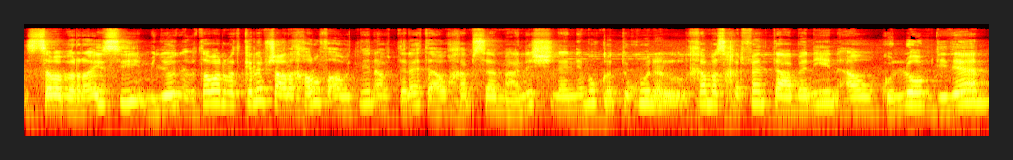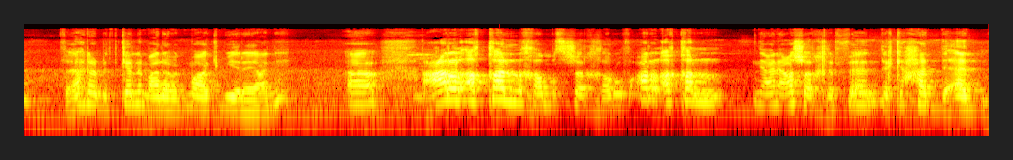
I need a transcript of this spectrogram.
السبب الرئيسي مليون طبعا ما بتكلمش على خروف أو اتنين أو تلاتة أو خمسة معلش لأن ممكن تكون الخمس خرفان تعبانين أو كلهم ديدان فإحنا بنتكلم على مجموعة كبيرة يعني. آه على الأقل 15 خروف على الأقل يعني 10 خرفان ده كحد أدنى.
